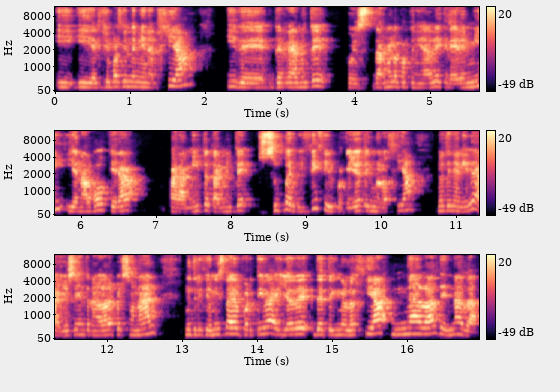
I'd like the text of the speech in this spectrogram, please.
el 100% de mi energía y de, de, realmente pues darme la oportunidad de creer en mí y en algo que era para mí totalmente súper difícil, porque yo de tecnología no tenía ni idea. Yo soy entrenadora personal, nutricionista deportiva y yo de, de tecnología nada de nada.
